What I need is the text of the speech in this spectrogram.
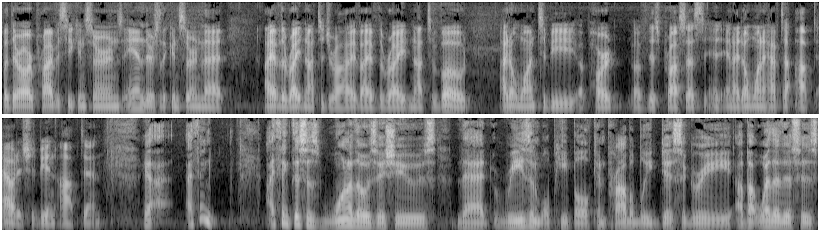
But there are privacy concerns, and there's the concern that I have the right not to drive, I have the right not to vote. I don't want to be a part of this process, and, and I don't want to have to opt out. It should be an opt in. Yeah, I think I think this is one of those issues that reasonable people can probably disagree about whether this is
